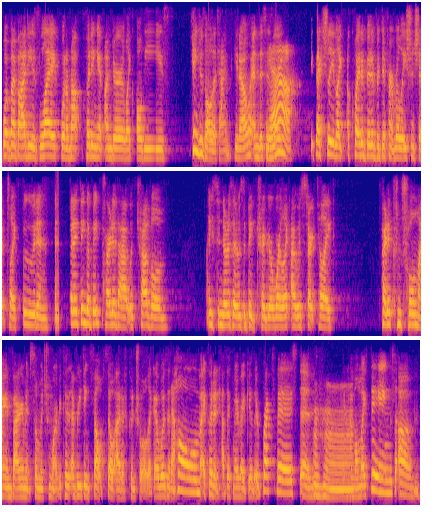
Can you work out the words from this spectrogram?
what my body is like when I'm not putting it under like all these changes all the time, you know? And this is yeah. like, it's actually like a, quite a bit of a different relationship to like food. And, but I think a big part of that with travel, I used to notice that it was a big trigger where like I would start to like try to control my environment so much more because everything felt so out of control. Like I wasn't yeah. home, I couldn't have like my regular breakfast and, mm-hmm. and all my things. Um,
